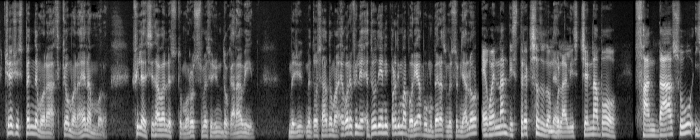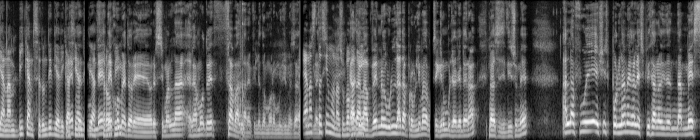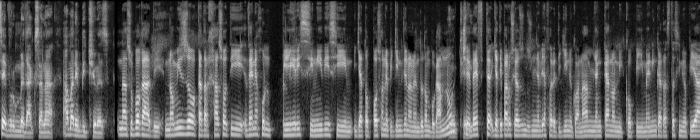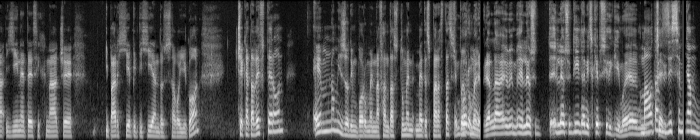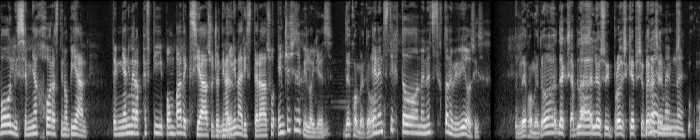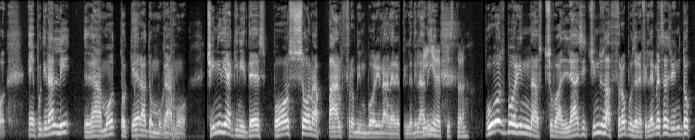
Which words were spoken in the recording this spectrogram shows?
Και έχεις πέντε μωρά, δυο μωρά, ένα μωρό. Φίλε, εσύ θα βάλεις το μωρό σου μέσα σε το καράβι με, με τόσα άτομα. Εγώ, ρε φίλε, ε, τούτη είναι η πρώτη μου απορία που μου πέρασε μέσα στο μυαλό. Εγώ να αντιστρέψω του τον Ναι. που λαλείς και να πω φαντάσου για να μπήκαν σε τούτη τη διαδικασία Ναι, οι παιδί μου, ναι, άνθρωποι. δέχομαι το ρε, ρε Σίμω, αλλά γαμώ το, ε, θα βάλα ρε φίλε το μωρό μου εκεί μέσα. Ε, Αναστασία μου, να σου πω κάτι. Καταλαβαίνω όλα τα προβλήματα που ξεκινούν που και πέρα να συζητήσουμε. Αλλά αφού έχεις πολλά μεγάλες πιθανότητες να με σε βρουν μετά ξανά, άμα είναι μπίτσι μέσα. Να σου πω κάτι. Νομίζω καταρχάς ότι δεν έχουν πλήρη συνείδηση για το πόσο επικίνδυνο είναι τούτο που κάνουν. Οκ. Και δεύτερο, γιατί παρουσιάζουν τους μια διαφορετική εικόνα, μια κανονικοποιημένη κατάσταση η οποία γίνεται συχνά και υπάρχει επιτυχία εντός εισαγωγικών. Και κατά δεύτερον, δεν νομίζω ότι μπορούμε να φανταστούμε με τις παραστάσεις Δεν που μπορούμε, έχουμε. ρε φίλε, αλλά ε, ε, ε, λέω, σου- ε, λέω σου ότι ήταν η σκέψη δική μου. Ε, Μα όταν ξέρεις. ζεις σε μια πόλη, σε μια χώρα στην οποία την μια ημέρα πέφτει η πομπά δεξιά σου και την Ναι. άλλη είναι αριστερά σου, δεν έχεις επιλογές. Δέχομαι το. Είναι ένστικτο επιβίωσης. Δέχομαι το. Εντάξει, απλά λέω σου η πρώτη σκέψη που πέρασε. ναι, ναι. Ε, που την άλλη, γαμώ το κέρατο μου γαμώ. Τι είναι οι διακινητές, πόσο απάνθρωποι μπορεί να είναι, ρε φίλε. Τι Δηλαδή, γυρεύεις τώρα; πώς μπορεί να τσουβαλιάσει τους ανθρώπους, ρε φίλε, μέσα σε εκείνο το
